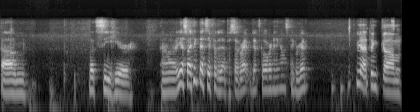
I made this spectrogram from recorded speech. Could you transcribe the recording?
um let's see here. Uh, yeah, so I think that's it for the episode, right? We have to go over anything else. I think we're good. Yeah, I think um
